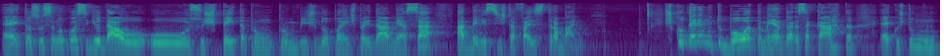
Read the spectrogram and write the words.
É, então se você não conseguiu dar o, o suspeita para um, pra um bicho do oponente para ele dar ameaçar, a Belicista faz esse trabalho. Escudeira é muito boa também, adoro essa carta. É, costumo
